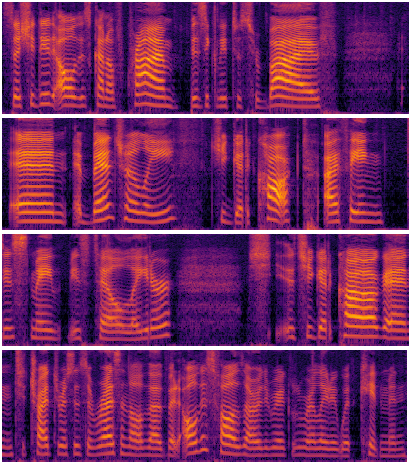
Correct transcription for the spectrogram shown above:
So she did all this kind of crime basically to survive, and eventually she got caught. I think this may be tell later. She, she got caught and she tried to resist arrest and all of that, but all these files are directly related with Kidman.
